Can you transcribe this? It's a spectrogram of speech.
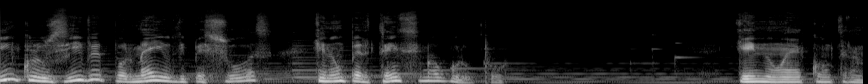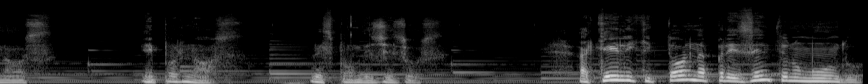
inclusive por meio de pessoas que não pertencem ao grupo. Quem não é contra nós é por nós, responde Jesus. Aquele que torna presente no mundo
